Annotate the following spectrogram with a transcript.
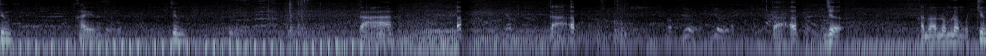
จึงไข่นะ จึงกาเอ๊บกาเอ๊บเยอะเยอะกาเอ๊บเยอะคันว่ารวมๆก็จึง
